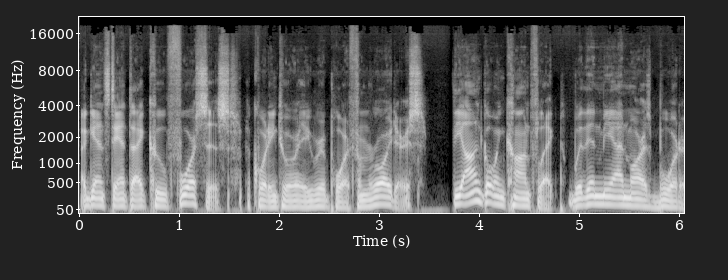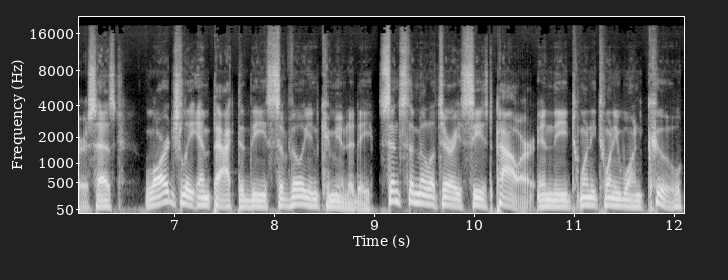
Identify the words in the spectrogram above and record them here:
against anti coup forces, according to a report from Reuters. The ongoing conflict within Myanmar's borders has largely impacted the civilian community since the military seized power in the 2021 coup,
